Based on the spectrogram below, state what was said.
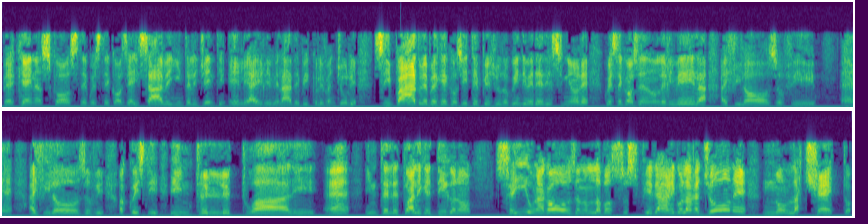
perché hai nascoste queste cose ai savi e agli intelligenti e le hai rivelate ai piccoli fanciulli? Sì, Padre, perché così ti è piaciuto. Quindi vedete, il Signore queste cose non le rivela ai filosofi, eh? ai filosofi, a questi intellettuali, eh? intellettuali che dicono se io una cosa non la posso spiegare con la ragione, non l'accetto.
